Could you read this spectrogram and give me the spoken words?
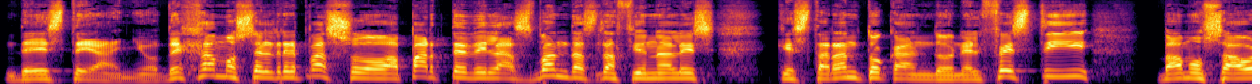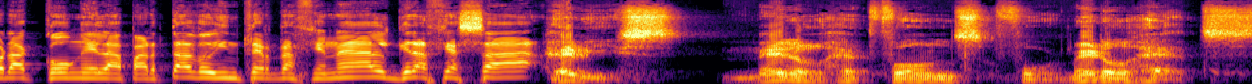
de este año. Dejamos el repaso aparte de las bandas nacionales que estarán tocando en el festi. Vamos ahora con el apartado internacional gracias a Heavies. Metal headphones for metalheads.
